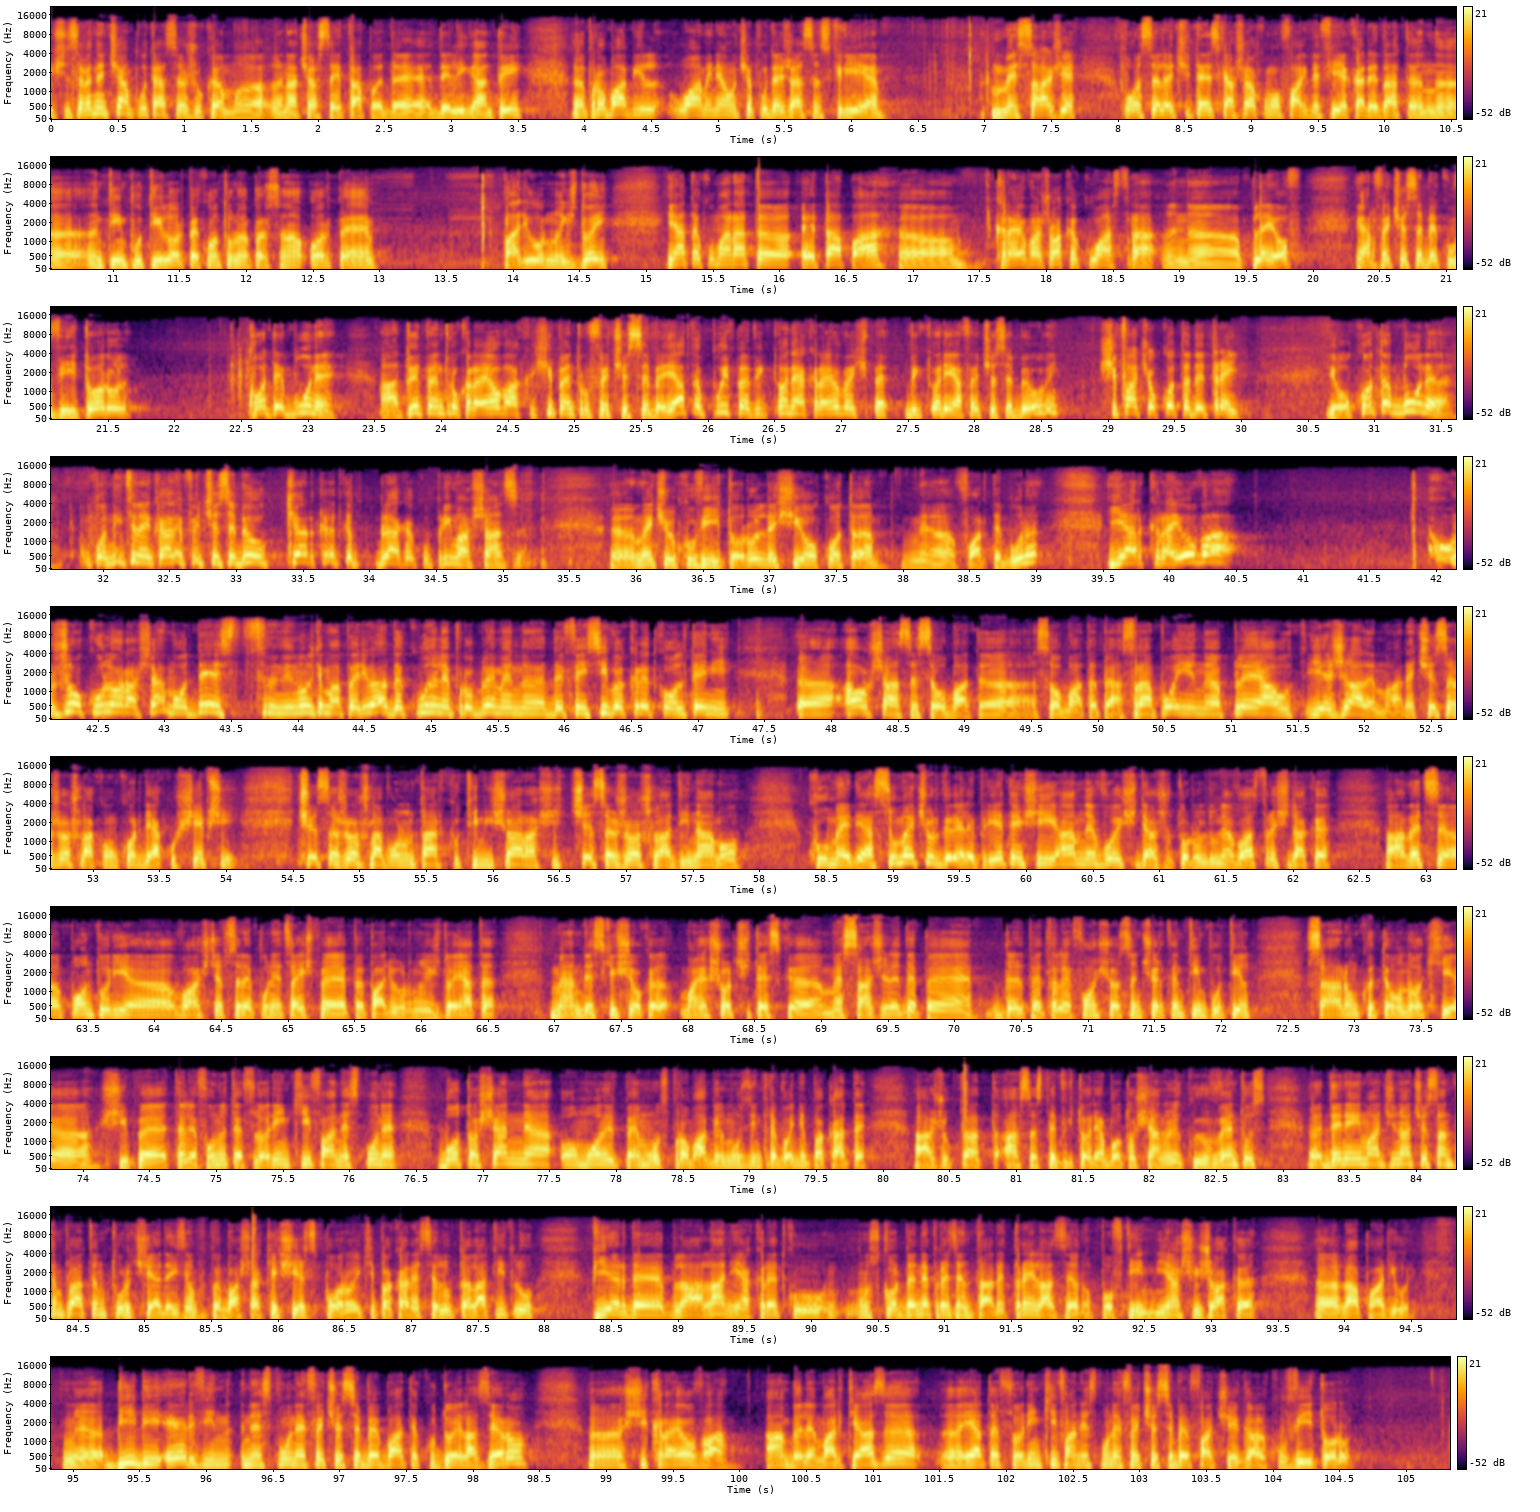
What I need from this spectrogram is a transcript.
și să vedem ce am putea să jucăm uh, în această etapă de, de Liga 1. Uh, probabil oamenii au început deja să scrie mesaje. O să le citesc așa cum o fac de fiecare dată în, uh, în timp utilor pe contul meu personal, ori pe pariuri X2. Iată cum arată etapa. Craiova joacă cu Astra în play-off, iar FCSB cu viitorul. Cote bune, atât pentru Craiova cât și pentru FCSB. Iată, pui pe victoria Craiova și pe victoria FCSB-ului și faci o cotă de 3. E o cotă bună, în condițiile în care FCSB-ul chiar cred că pleacă cu prima șansă uh, meciul cu viitorul, deși e o cotă uh, foarte bună. Iar Craiova, o jocul lor așa modest, în ultima perioadă, cu unele probleme în uh, defensivă, cred că Oltenii uh, au șanse să o, bată, să o bată pe asta. Apoi în play-out e jale mare. Ce să joci la Concordia cu Șepși, ce să joci la Voluntar cu Timișoara și ce să joci la Dinamo cu media. Sunt meciuri grele, prieteni, și am nevoie și de ajutorul dumneavoastră și dacă aveți uh, ponturi, uh, vă aștept să le puneți aici pe, pe pariuri nu 2. Iată, mi-am deschis și eu că mai ușor citesc uh, mesajele de pe, de pe telefon și o să încerc în timp util să arunc câte un ochi și pe telefon. Uite, Florin Chifa ne spune Botoșan ne-a omorât pe mulți. Probabil mulți dintre voi, din păcate, a jucat astăzi pe victoria Botoșanului cu Juventus. De neimagina ce s-a întâmplat în Turcia, de exemplu, pe Başakşehir Spor, o echipă care se luptă la titlu pierde la Alania, cred, cu un scor de neprezentare, 3 la 0. Poftim, ia și joacă uh, la pariuri. Uh, Bidi Ervin ne spune FCSB bate cu 2 la 0 uh, și Craiova ambele marchează. Uh, iată, Florin Chifa ne spune FCSB face egal cu viitorul.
